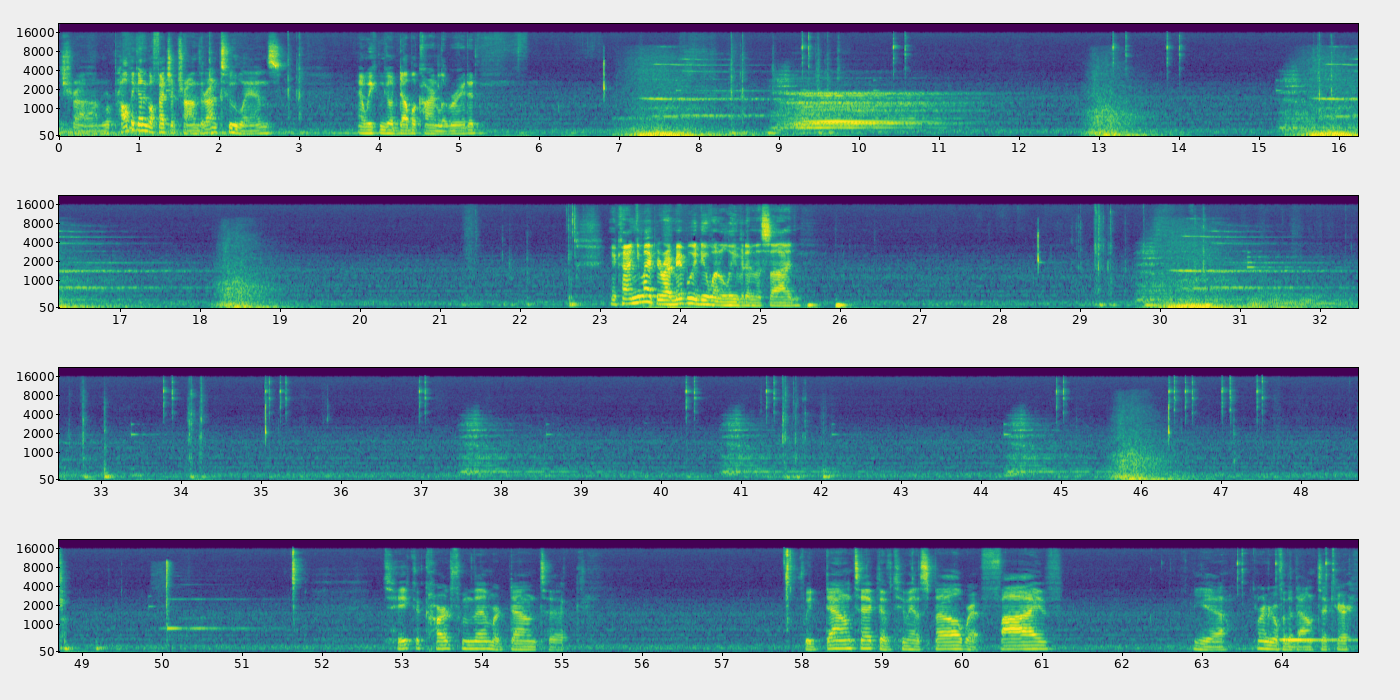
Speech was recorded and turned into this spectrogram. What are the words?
Tron? We're probably going to go fetch up Tron. They're on two lands. And we can go double Karn Liberated. Yeah, Khan, you might be right. Maybe we do want to leave it in the side. Take a card from them or down tick? If we down tick, they have two mana spell. We're at five. Yeah, we're gonna go for the down tick here.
